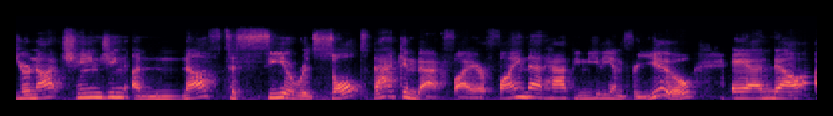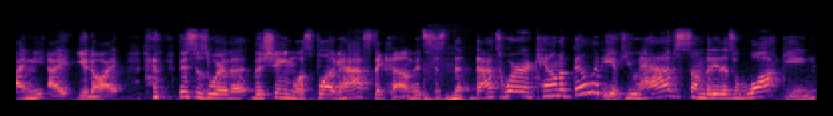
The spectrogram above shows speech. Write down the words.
you're not changing enough to see a result, that can backfire. Find that happy medium for you. And now I mean I you know I this is where the the shameless plug has to come. It's just mm-hmm. that that's where accountability. If you have somebody that's walking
